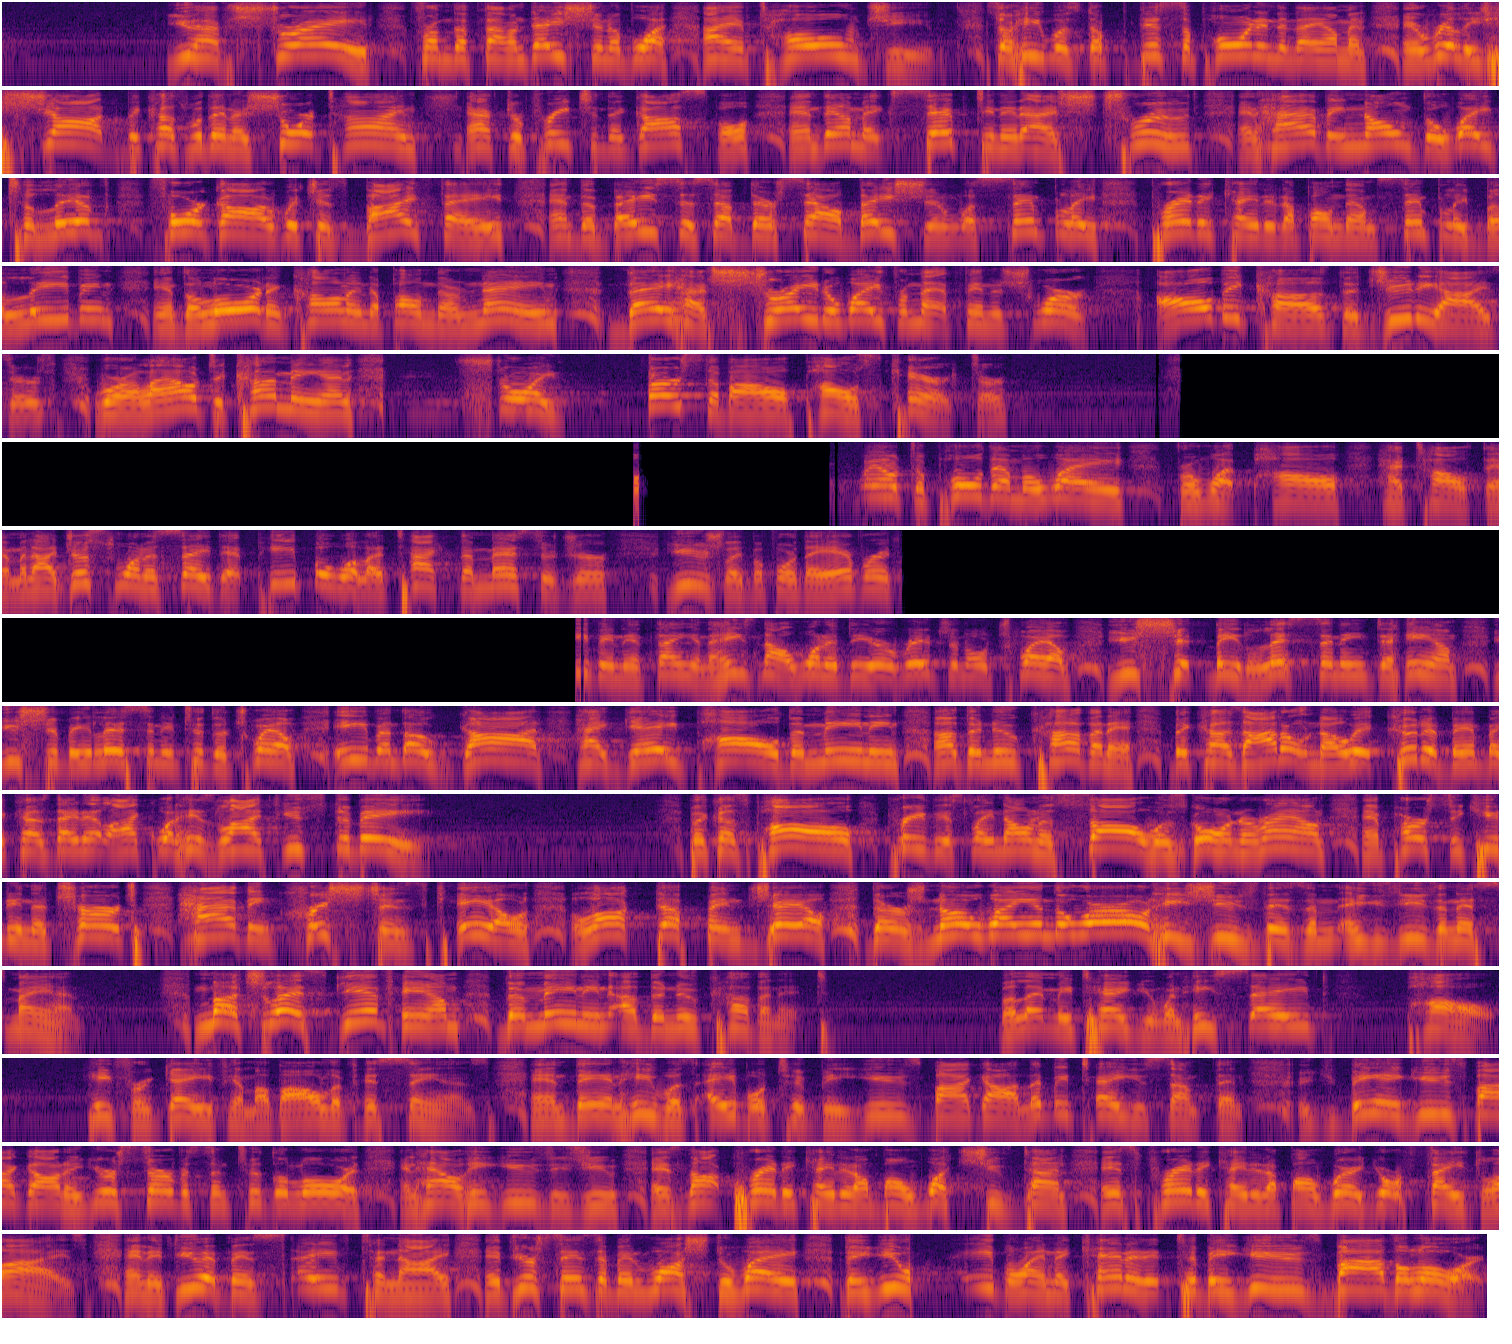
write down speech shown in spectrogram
You have strayed from the foundation of what I have told you. So he was disappointed in them and, and really shocked because within a short time after preaching the gospel and them accepting it as truth and having known the way to live for God, which is by faith, and the basis of their salvation was simply predicated upon them simply believing in the Lord and calling upon their name, they had strayed away from that finished work. All because the Judaizers were allowed to come in and destroy, first of all, Paul's character. well to pull them away from what Paul had taught them. And I just want to say that people will attack the messenger usually before they ever believing and he's not one of the original 12. You should be listening to him. You should be listening to the 12, even though God had gave Paul the meaning of the new covenant. Because I don't know, it could have been because they didn't like what his life used to be because Paul, previously known as Saul, was going around and persecuting the church, having Christians killed, locked up in jail. There's no way in the world he's used this, he's using this man much less give him the meaning of the new covenant. But let me tell you, when he saved Paul, he forgave him of all of his sins. And then he was able to be used by God. Let me tell you something. Being used by God and your service unto the Lord and how he uses you is not predicated upon what you've done. It's predicated upon where your faith lies. And if you have been saved tonight, if your sins have been washed away, then you are able and a candidate to be used by the Lord.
